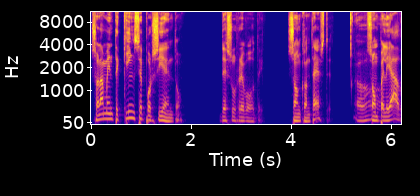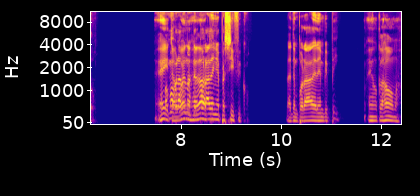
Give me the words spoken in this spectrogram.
Solamente 15% de sus rebotes son contested. Oh. Son peleados. Ey, Vamos a hablar bueno de una temporada en específico. La temporada del MVP. En Oklahoma.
